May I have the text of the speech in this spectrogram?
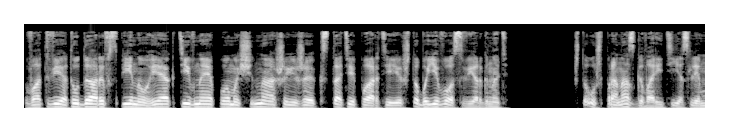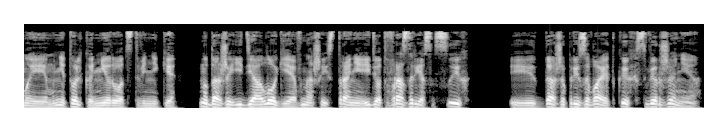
В ответ удары в спину и активная помощь нашей же, кстати, партии, чтобы его свергнуть. Что уж про нас говорить, если мы им не только не родственники, но даже идеология в нашей стране идет вразрез с их и даже призывает к их свержению.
